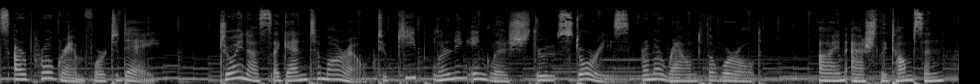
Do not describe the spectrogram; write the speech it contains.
That's our program for today. Join us again tomorrow to keep learning English through stories from around the world. I'm Ashley Thompson.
